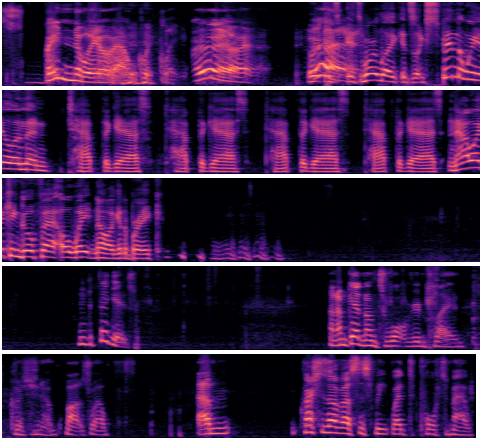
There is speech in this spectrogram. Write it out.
Spin the wheel around quickly. It's, it's more like it's like spin the wheel and then tap the gas, tap the gas, tap the gas, tap the gas. Now I can go fast. Oh wait, no, I got to brake. The thing is, and I'm getting on to what we've been playing because you know might as well. Um, Crashes of Us this week went to Portimao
